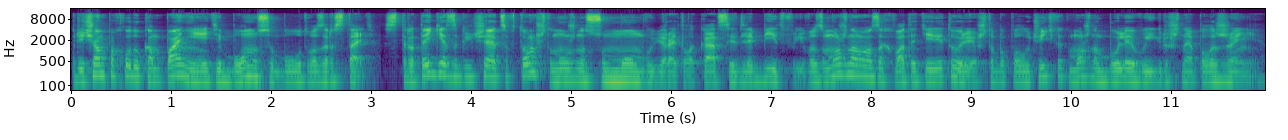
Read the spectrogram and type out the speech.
Причем по ходу кампании эти бонусы будут возрастать. Стратегия заключается в том, что нужно с умом выбирать локации для битв и возможного захвата территории, чтобы получить как можно более выигрышное положение.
